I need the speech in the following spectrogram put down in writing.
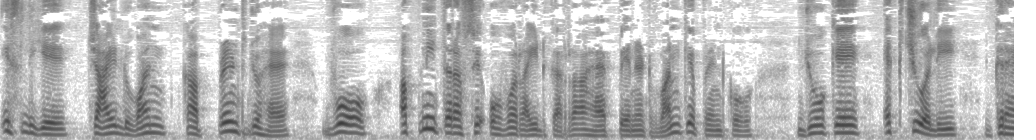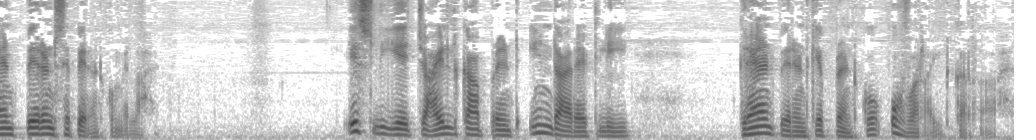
اس لیے چائلڈ ون کا پرنٹ جو ہے، وہ اپنی طرف سے اوور رائڈ کر رہا ہے پیرنٹ ون کے پرنٹ کو، جو کہ ایکچولی گرینڈ پیرنٹ سے پیرنٹ کو ملا ہے۔ اس لیے چائلڈ کا پرنٹ انڈائریکٹلی گرینڈ پیرنٹ کے پرنٹ کو اوور رائڈ کر رہا ہے۔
